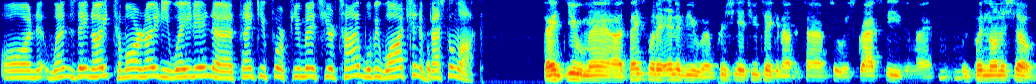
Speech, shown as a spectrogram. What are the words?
on Wednesday night. Tomorrow night he weighed in. Uh, thank you for a few minutes of your time. We'll be watching, and best of luck. Thank you, man. Uh, thanks for the interview. I appreciate you taking out the time too. It's scratch season, man. We're putting on a show.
